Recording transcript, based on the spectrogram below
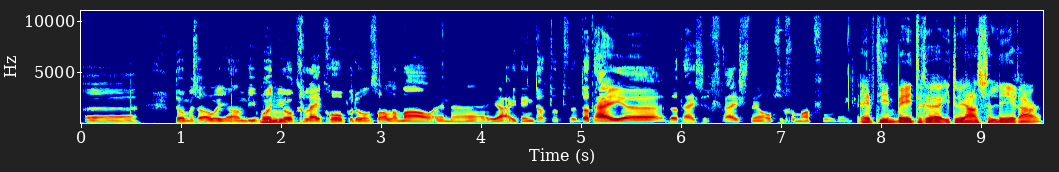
Eh, Thomas Ouwejan. Die wordt Mhm. nu ook gelijk geholpen door ons allemaal. En ja, ik denk dat, dat, dat, hij, dat hij zich vrij snel op zijn gemak voelt, denk ik. Heeft hij een betere Italiaanse leraar?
